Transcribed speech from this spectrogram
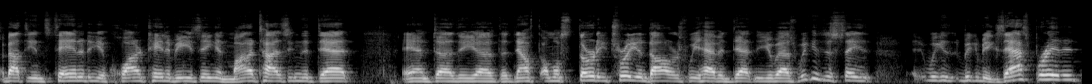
about the insanity of quantitative easing and monetizing the debt and uh, the uh, the now almost thirty trillion dollars we have in debt in the U.S. We can just say we can we can be exasperated.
